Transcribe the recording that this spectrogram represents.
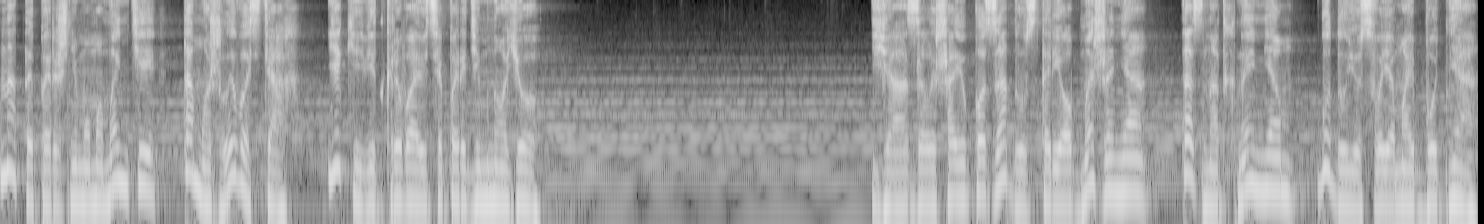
на теперішньому моменті та можливостях, які відкриваються переді мною. Я залишаю позаду старі обмеження та з натхненням будую своє майбутнє.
